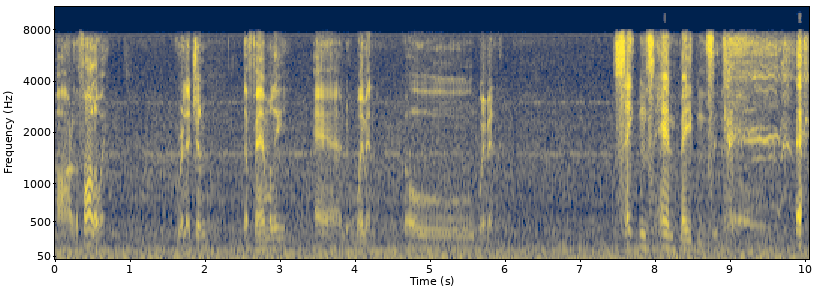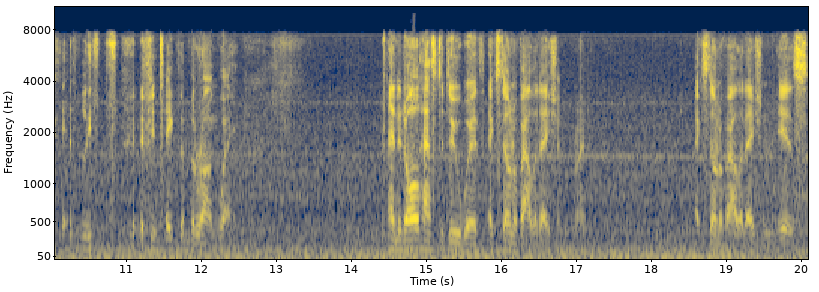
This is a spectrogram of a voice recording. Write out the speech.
are the following. Religion, the family, and women. Oh, women. Satan's handmaidens, at least if you take them the wrong way. And it all has to do with external validation, right? External validation is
